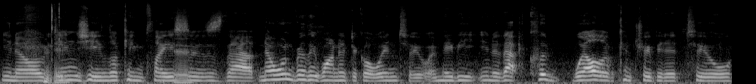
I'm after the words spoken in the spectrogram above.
you know, dingy looking places yeah. that no one really wanted to go into. And maybe, you know, that could well have contributed to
